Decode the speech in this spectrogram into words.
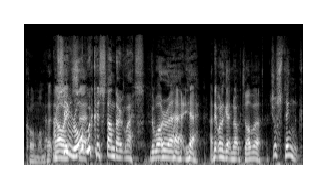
come on. But I've no, seen road uh, workers stand out less. There were, uh, yeah. I didn't want to get knocked over. Just think.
